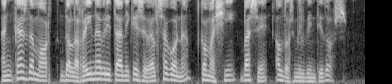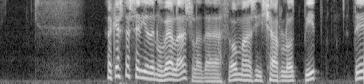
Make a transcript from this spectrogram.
en cas de mort de la reina britànica Isabel II, com així va ser el 2022. Aquesta sèrie de novel·les, la de Thomas i Charlotte Pitt, té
